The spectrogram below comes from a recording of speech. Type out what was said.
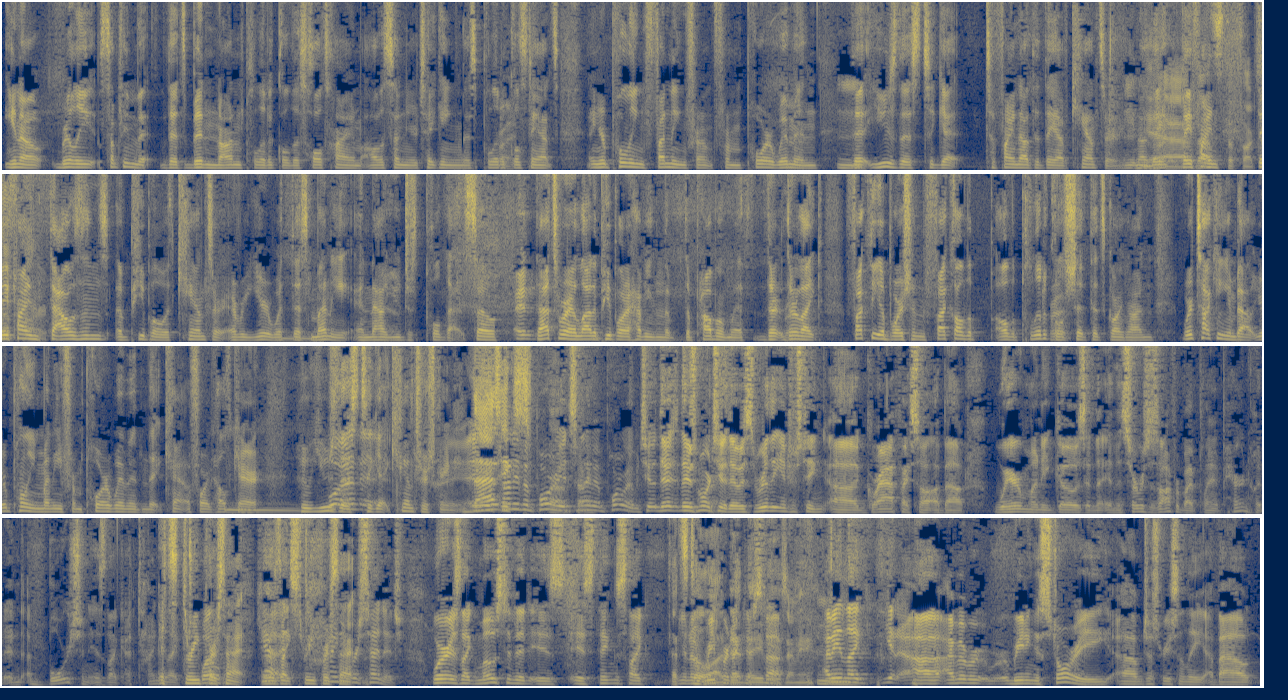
you know, really something that that's been non political this whole time. All of a sudden, you're taking this political Right. stance, and you're pulling funding from from poor women mm. that use this to get to find out that they have cancer. You know, Yeah, they they find the they find part. thousands of people with cancer every year with Mm. this money, and now you just pulled that. So And- that's where a lot of people are having the, the problem with. They're they're like, fuck the abortion, fuck all the all the political shit that's going on. We're talking about you're pulling money from poor women that can't afford health care who use Well, this and- to get cancer screening. That's not ex- even poor. oh, it's sorry. not even poor women too. There's, there's more too. There was a really interesting uh, graph I saw about where money goes and the, and the services offered by Planned Parenthood. And abortion is like a tiny, It's like 3%. 12 It Yeah, was like 3%. percentage. Whereas like most of it is is things like That's you know still a lot of dead reproductive babies, stuff. I mean. I mean, like you know, uh, I remember reading a story um, just recently about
